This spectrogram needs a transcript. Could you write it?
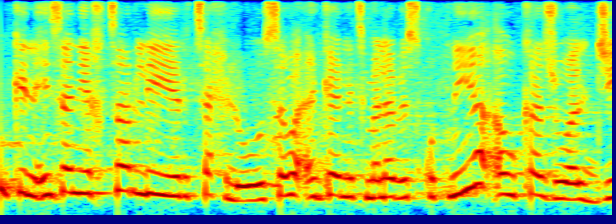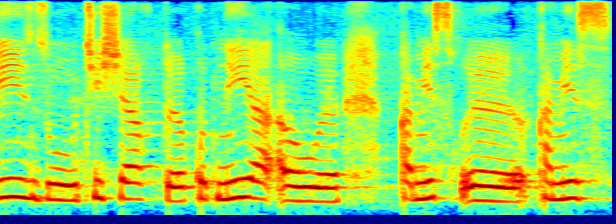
ممكن الانسان يختار اللي يرتاح له سواء كانت ملابس قطنية أو كاجوال جينز وتيشيرت قطنية أو قميص قميص.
